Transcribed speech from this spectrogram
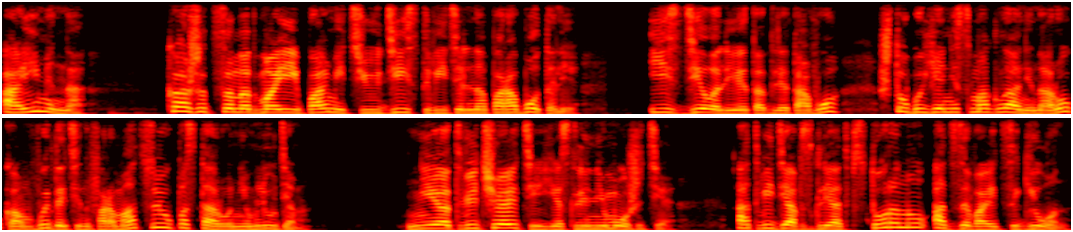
А именно, кажется, над моей памятью действительно поработали. И сделали это для того, чтобы я не смогла ненароком выдать информацию посторонним людям. «Не отвечайте, если не можете», — отведя взгляд в сторону, отзывается Геон.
